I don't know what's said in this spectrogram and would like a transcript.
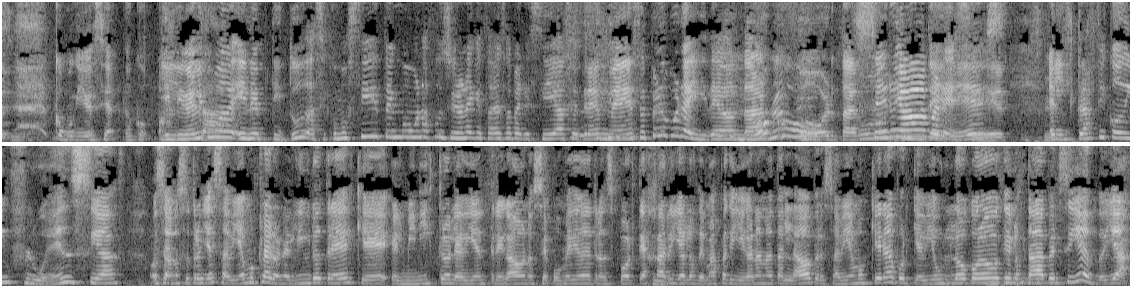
como que yo decía, loco, Y el nivel como de ineptitud, así como sí, tengo una funcionaria que está desaparecida hace tres meses, pero por ahí debe andar, no Loco, importa, como cero interés. Sí. El tráfico de influencias, O sea, nosotros ya sabíamos, claro, en el libro 3 que el ministro le había entregado, no sé, por medio de transporte a Harry y a los demás para que llegaran a tal lado, pero sabíamos que era porque había un loco que lo estaba persiguiendo, ya,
